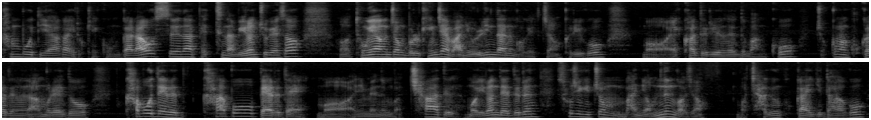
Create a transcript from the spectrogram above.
캄보디아가 이렇게 있고, 그러니까 라오스나 베트남 이런 쪽에서 어, 동양 정보를 굉장히 많이 올린다는 거겠죠. 그리고 뭐 에콰도르 이런 데도 많고 조그만 국가들은 아무래도 카보데르 카보베르데 뭐 아니면은 뭐 차드 뭐 이런 데들은 소식이 좀 많이 없는 거죠. 뭐 작은 국가이기도 하고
